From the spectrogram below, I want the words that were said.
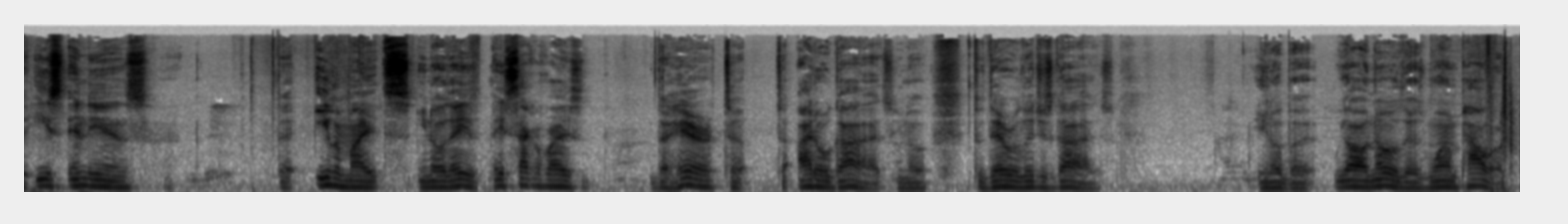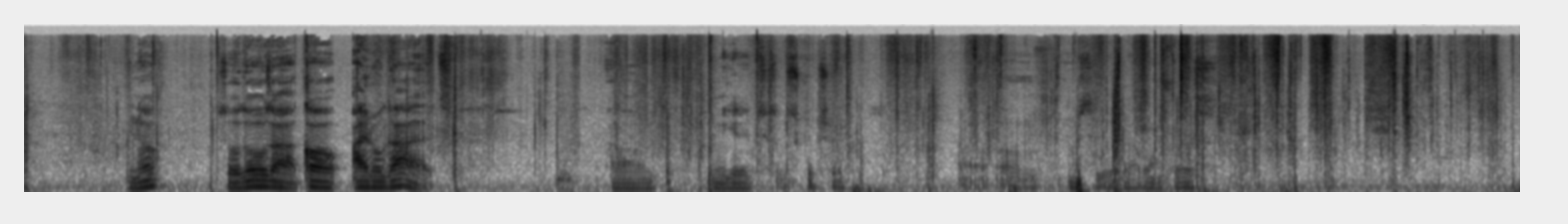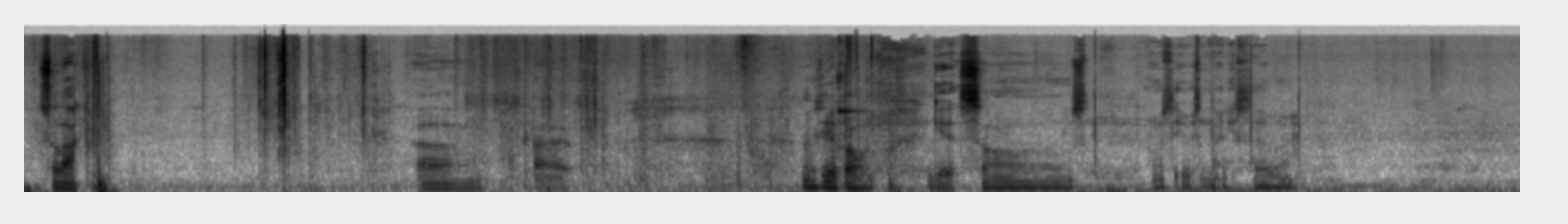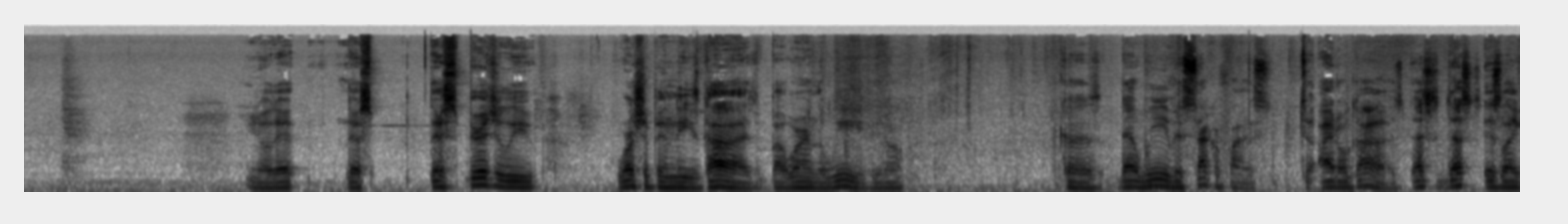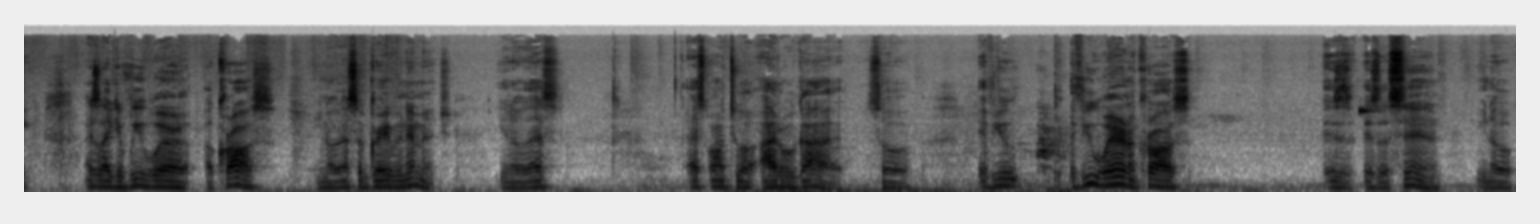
The East Indians, the Elamites, you know, they they sacrifice the hair to to idol gods, you know, to their religious gods. You know, but we all know there's one power. You know? So those are called idol gods. Um, let me get into some scripture. Um, let me see what I want first. Salaki. Um, alright. Let me see if I'll get songs. Let me see if it's 97. You know, they're, they're, they're spiritually worshiping these gods by wearing the weave, you know. Because that weave is sacrifice to idol gods. That's that's is like it's like if we wear a cross, you know, that's a graven image. You know, that's that's onto an idol god. So if you if you wearing a cross is is a sin, you know,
